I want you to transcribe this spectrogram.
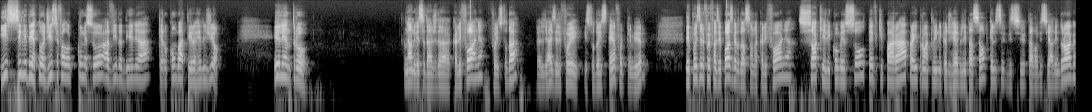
E se libertou disso e falou, começou a vida dele a quero combater a religião. Ele entrou na Universidade da Califórnia, foi estudar. Aliás, ele foi estudou em Stanford primeiro. Depois ele foi fazer pós-graduação na Califórnia, só que ele começou, teve que parar para ir para uma clínica de reabilitação, porque ele estava viciado em droga.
